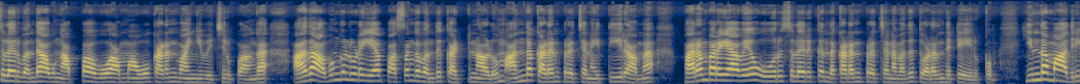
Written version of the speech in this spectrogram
சிலர் வந்து அவங்க அப்பாவோ அம்மாவோ கடன் வாங்கி வச்சுருப்பாங்க. அதை அவங்களுடைய பசங்க வந்து கட்டினாலும் அந்த கடன் பிரச்சனை தீராமல் பரம்பரையாகவே ஒரு சிலருக்கு அந்த கடன் பிரச்சனை வந்து தொடர்ந்துகிட்டே இருக்கும். இந்த மாதிரி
